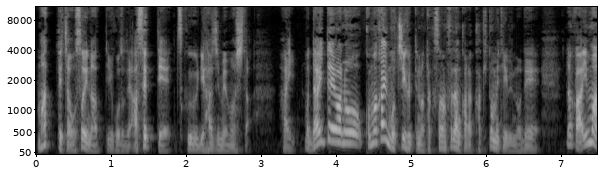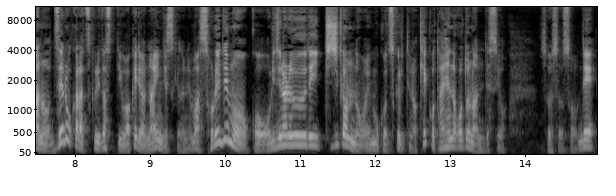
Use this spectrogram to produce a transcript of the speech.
待ってちゃ遅いなっていうことで焦って作り始めました。はい。まあ、大体あの、細かいモチーフっていうのはたくさん普段から書き留めているので、なんか今あの、ゼロから作り出すっていうわけではないんですけどね。まあ、それでも、こう、オリジナルで1時間の演目を作るっていうのは結構大変なことなんですよ。そうそうそう。で、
